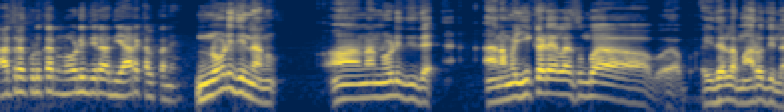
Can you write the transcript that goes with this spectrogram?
ಆ ಥರ ಕುಡುಕ ನೋಡಿದ್ದೀರಾ? ಅದು ಯಾರ ಕಲ್ಪನೆ? ನೋಡಿದ್ದೀನಿ ನಾನು. ನಾನು ನೋಡಿದ್ದಿದೆ ನಮ್ಮ ಈ ಕಡೆ ಎಲ್ಲ ತುಂಬ ಇದೆಲ್ಲ ಮಾರೋದಿಲ್ಲ.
